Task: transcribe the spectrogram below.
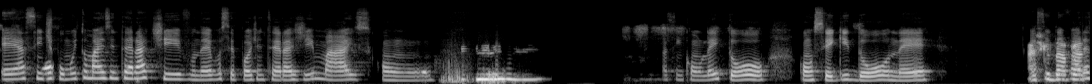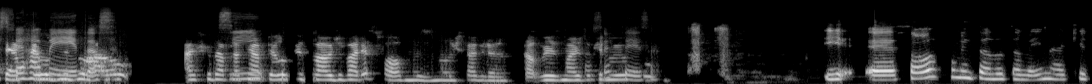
é assim, tipo, muito mais interativo, né? Você pode interagir mais com. Uhum assim, com o leitor, com o seguidor, né? Acho que dá para ter ferramentas. Visual, acho que dá para ter apelo visual de várias formas no Instagram, talvez mais com do que certeza. no YouTube. E é, só comentando também, né, que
